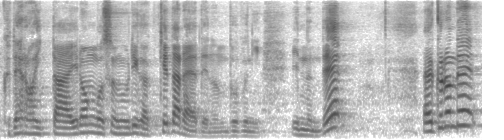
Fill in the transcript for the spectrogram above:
그대로 있다 이런 것은 우리가 깨달아야 되는 부분이 있는데 그런데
